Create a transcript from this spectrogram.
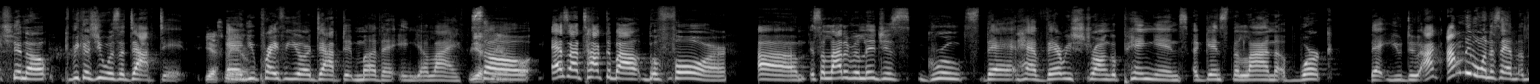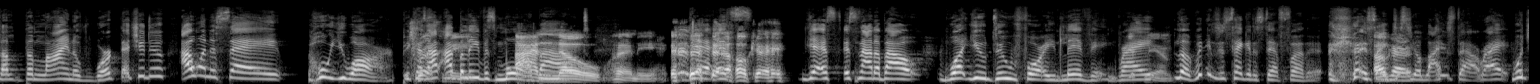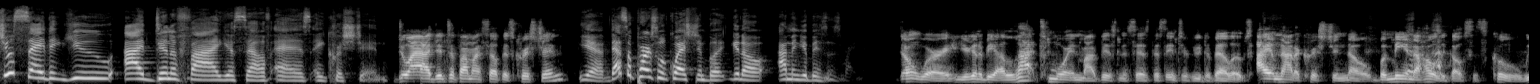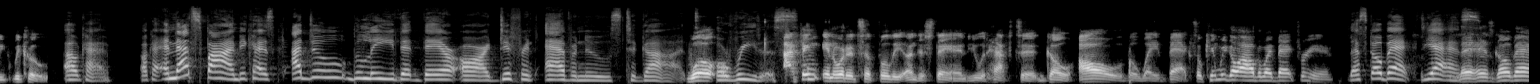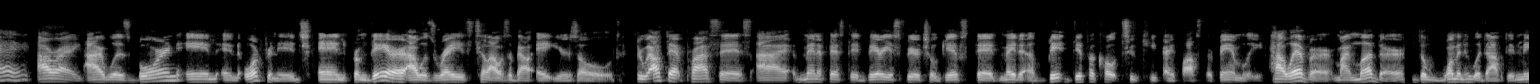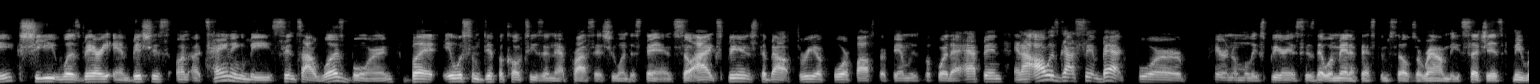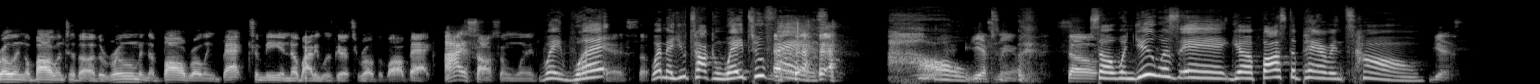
you know, because you was adopted. Yes, ma'am. And you pray for your adopted mother in your life. Yes, so, as I talked about before, um, it's a lot of religious groups that have very strong opinions against the line of work that you do. I, I don't even want to say the, the line of work that you do. I want to say who you are because I, I believe it's more I about know, honey. it's- okay. Yes, it's not about what you do for a living, right? ma'am. Look, we can just take it a step further. it's like Okay. just your lifestyle, right? Would you say that you identify yourself as a Christian? Do I identify myself as Christian? Yeah, that's a personal question, but you know, I'm in your business right now. Don't worry, you're going to be a lot more in my business as this interview develops. I am not a Christian, no, but me and the Holy Ghost is cool. We we cool. Okay. Okay. And that's fine because I do believe that there are different avenues to God Well, or readers. I think in order to fully understand, you would have to go all the way back. So can we go all the way back, friend? Let's go back. Yes. Let's go back. All right. I was born in an orphanage, and from there, I was raised till I was about eight years old. Throughout that process, I manifested various spiritual gifts that made it a bit difficult to keep a foster family. However, my mother, the woman who adopted me, she was very ambitious on attaining me since I was born, but it was some difficulties in that process, you understand. So I experienced about three or four foster families before that happened, and I always got sent back for paranormal experiences that would manifest themselves around me, such as me rolling a ball into the other room and the ball rolling back to me, and nobody was there to roll the ball back. I saw someone. Wait, what? Yes. So, Wait a minute, you talking way too fast. oh. yes, ma'am. So, So when you was in your foster parents' home, yes.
